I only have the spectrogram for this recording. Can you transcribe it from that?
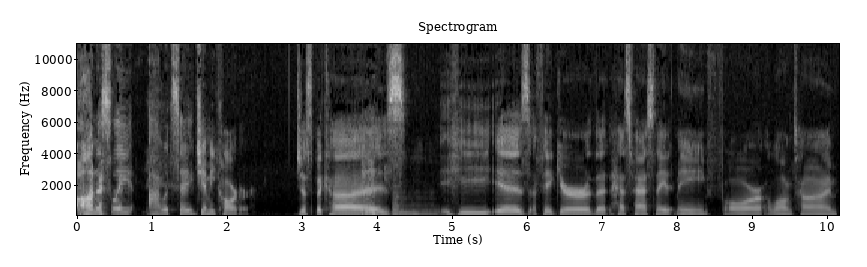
Honestly, I would say Jimmy Carter, just because he is a figure that has fascinated me for a long time.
